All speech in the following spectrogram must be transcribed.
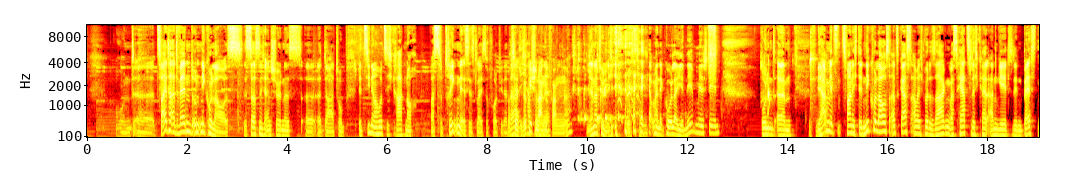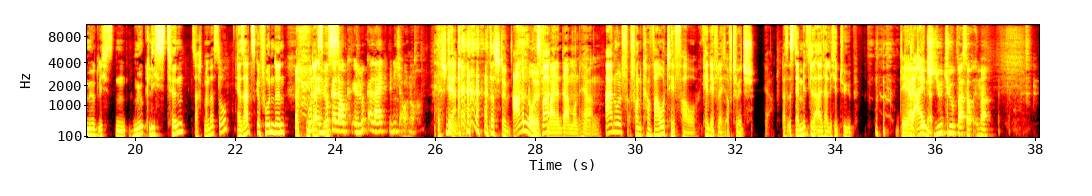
und äh, zweiter Advent und Nikolaus. Ist das nicht ein schönes äh, Datum? Lezina holt sich gerade noch was zu trinken, der ist jetzt gleich sofort wieder du da. Hast du jetzt wirklich schon meine, angefangen, ne? Ja, natürlich. ich habe meine Cola hier neben mir stehen. Und ähm, wir haben jetzt zwar nicht den Nikolaus als Gast, aber ich würde sagen, was Herzlichkeit angeht, den bestmöglichsten, möglichsten, sagt man das so, Ersatz gefunden. Und, und ein Lookalike, Lookalike bin ich auch noch. Das stimmt. Ja, das stimmt. Arnulf, meine Damen und Herren. Arnulf von Kavau TV. Kennt ihr vielleicht auf Twitch? Ja. Das ist der mittelalterliche Typ. Der, der Twitch, YouTube, was auch immer.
